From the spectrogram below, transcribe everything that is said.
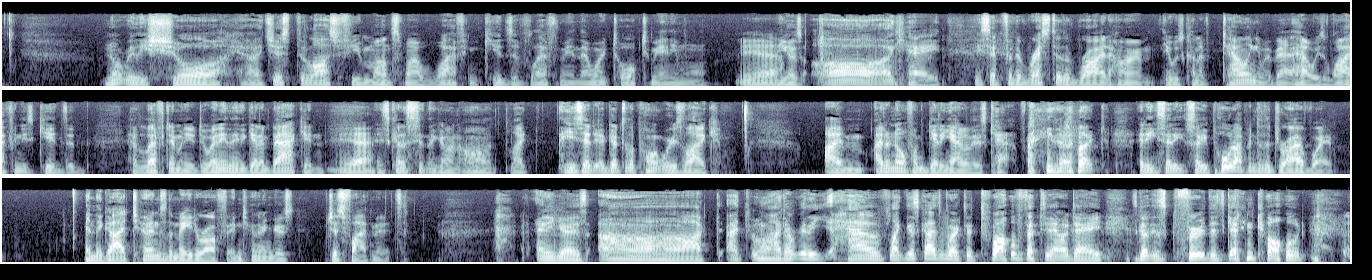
not really sure. Uh, just the last few months, my wife and kids have left me, and they won't talk to me anymore." Yeah. And he goes, "Oh, okay." He said for the rest of the ride home, he was kind of telling him about how his wife and his kids had, had left him, and he'd do anything to get him back. And Yeah. he's kind of sitting there going, "Oh," like he said, it got to the point where he's like, "I'm, I don't know if I'm getting out of this cab," you know, like. And he said, he, so he pulled up into the driveway, and the guy turns the meter off and turns around and goes, "Just five minutes." and he goes, "Oh, I, oh, I don't really have like this guy's worked a 12, 13 hour day. He's got this food that's getting cold,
